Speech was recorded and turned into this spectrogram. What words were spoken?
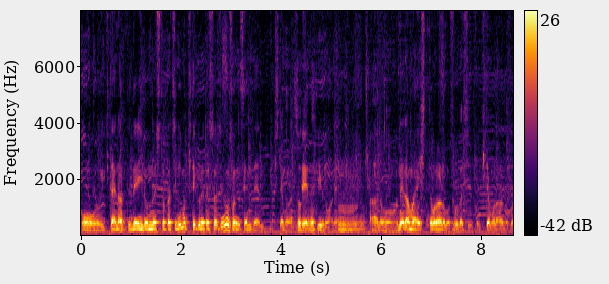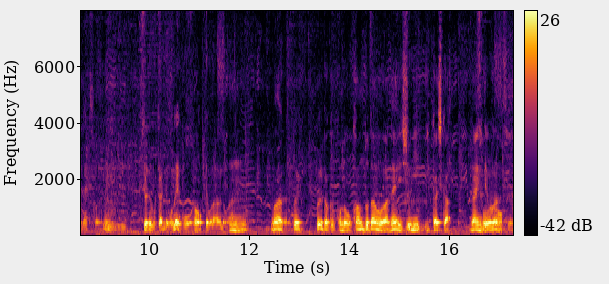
こう行きたいなって。でいろんな人たちにも来てくれた人たちにもそういう宣伝してもらってそうだよね。っていうのがね、あのね名前知ってもらうのもそうだしこう来てもらうのもね、うん。一人でも二人でもねこう乗ってもらうのが、うん。まあととにかくこのカウントダウンはね一緒に1回しかないんで、うなんですよ。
